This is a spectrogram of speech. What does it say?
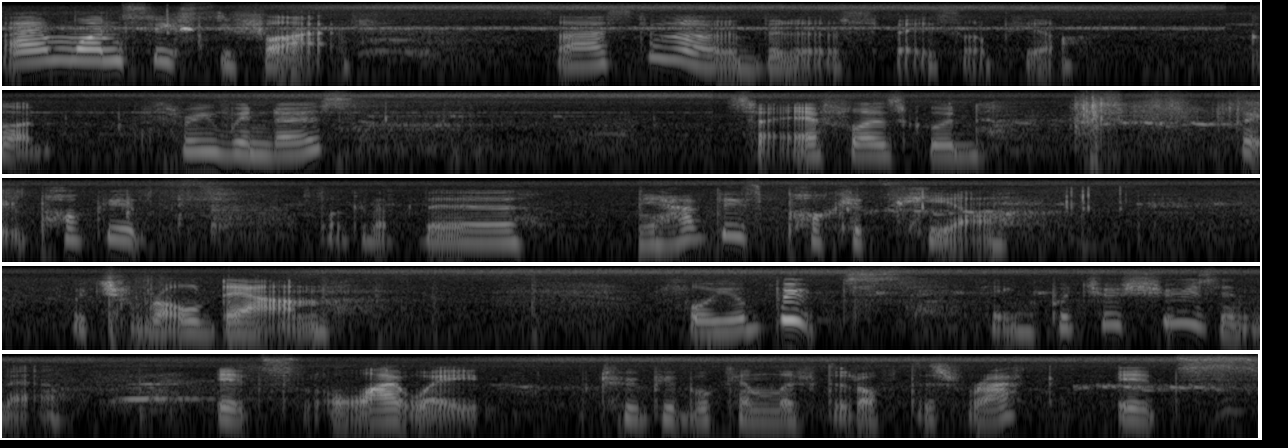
I'm 165. So I still got a bit of space up here. Got three windows. So airflow's good. Got your pockets, pocket up there. You have these pockets here, which roll down for your boots. You can put your shoes in there. It's lightweight. Two people can lift it off this rack. It's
